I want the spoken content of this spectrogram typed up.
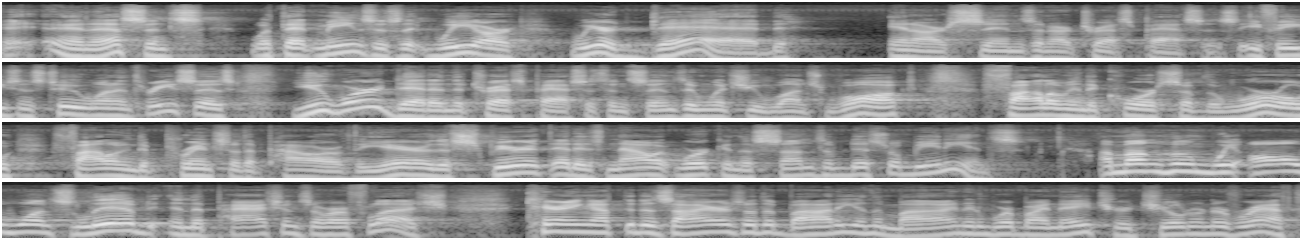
In essence, what that means is that we are, we are dead in our sins and our trespasses. Ephesians 2 1 and 3 says, You were dead in the trespasses and sins in which you once walked, following the course of the world, following the prince of the power of the air, the spirit that is now at work in the sons of disobedience, among whom we all once lived in the passions of our flesh, carrying out the desires of the body and the mind, and were by nature children of wrath,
